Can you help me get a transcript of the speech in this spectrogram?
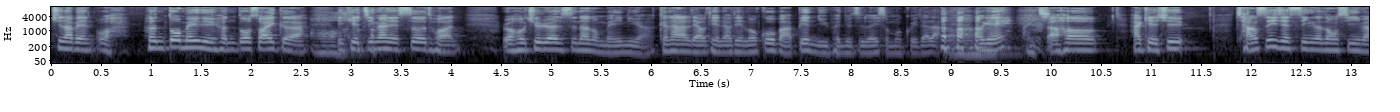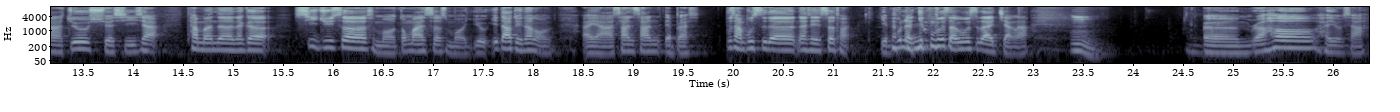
去那边哇，很多美女，很多帅哥啊，哦你可以进那些社团，然后去认识那种美女啊，跟她聊天聊天，然后过把变女朋友之类什么鬼的啦，OK，然后还可以去尝试一些新的东西嘛，就学习一下他们的那个戏剧社、什么动漫社什么，有一大堆那种，哎呀，三三呃不是不三不四的那些社团，也不能用不三不四来讲啦，嗯，嗯，然后还有啥？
